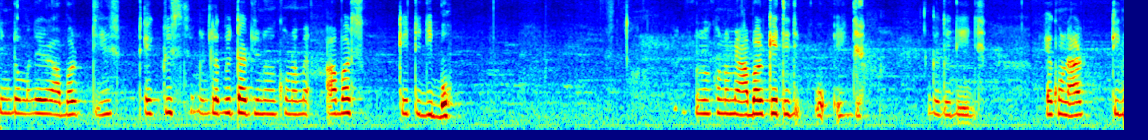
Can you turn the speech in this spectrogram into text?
কিন্তু আমাদের আবার তিরিশ, একত্রিশ সেকেন্ড লাগবে, তার জন্য এখন আমি আবার কেটে দিব। এখন আমি আবার কেটে দিব। এই যে, কেটে দিয়েছি। এখন আর তিন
